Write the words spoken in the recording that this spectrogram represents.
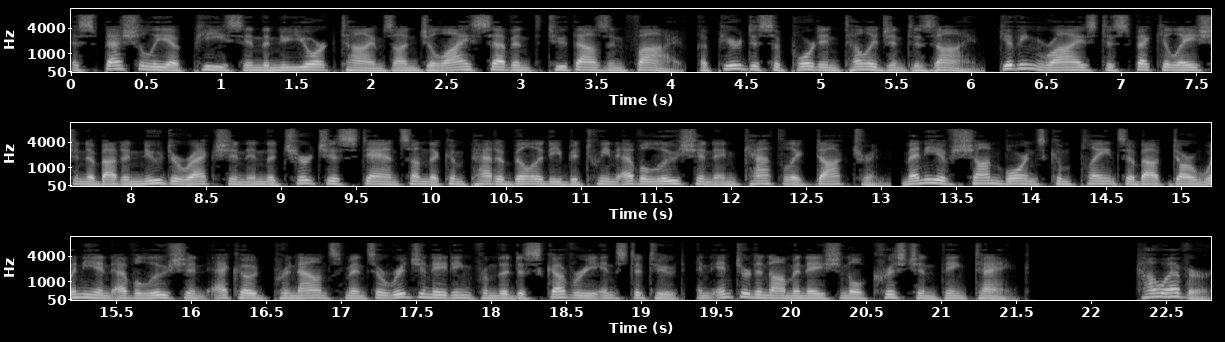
especially a piece in The New York Times on July 7, 2005, appeared to support intelligent design, giving rise to speculation about a new direction in the Church's stance on the compatibility between evolution and Catholic doctrine. Many of Schönborn's complaints about Darwinian evolution echoed pronouncements originating from the Discovery Institute, an interdenominational Christian think tank. However,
